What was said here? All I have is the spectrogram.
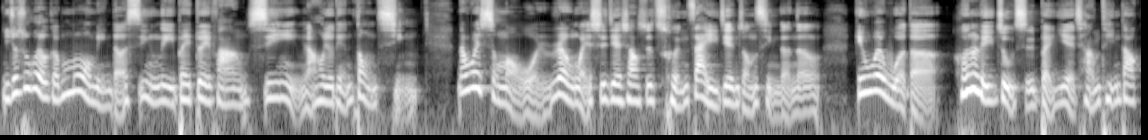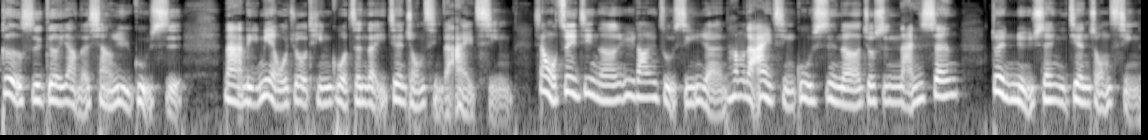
你就是会有个莫名的吸引力被对方吸引，然后有点动情。那为什么我认为世界上是存在一见钟情的呢？因为我的婚礼主持本业常听到各式各样的相遇故事，那里面我就有听过真的一见钟情的爱情。像我最近呢遇到一组新人，他们的爱情故事呢就是男生对女生一见钟情。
